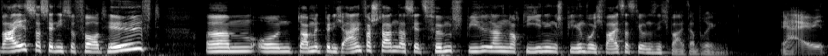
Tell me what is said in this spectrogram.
weiß, dass er nicht sofort hilft. Ähm, und damit bin ich einverstanden, dass jetzt fünf Spiele lang noch diejenigen spielen, wo ich weiß, dass die uns nicht weiterbringen. Ja, ey.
